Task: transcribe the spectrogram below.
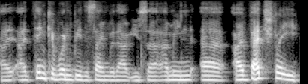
I, I think it wouldn't be the same without you, sir. I mean, uh, I've actually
